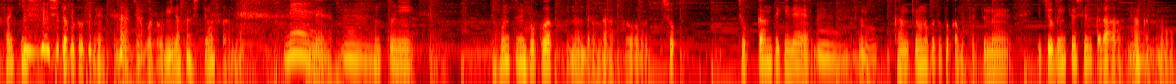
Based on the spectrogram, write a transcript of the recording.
最近知知ったことですね。って感じのことを。皆さん知ってますからね。ねえ。ねうん。本当に本当に僕はなんだろうな。そう直直感的で、うん。その環境のこととかも説明一応勉強してるから、うんなんかその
